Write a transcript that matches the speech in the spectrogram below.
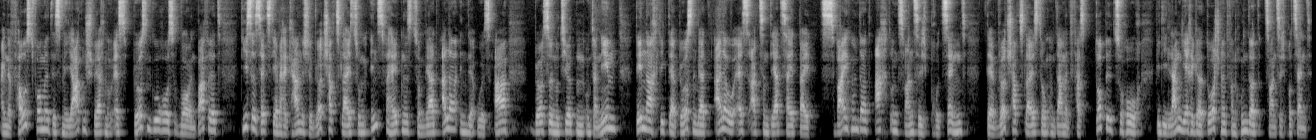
eine Faustformel des milliardenschweren US-Börsengurus Warren Buffett. Diese setzt die amerikanische Wirtschaftsleistung ins Verhältnis zum Wert aller in der USA börsennotierten Unternehmen. Demnach liegt der Börsenwert aller US-Aktien derzeit bei 228 Prozent der Wirtschaftsleistung und damit fast doppelt so hoch wie die langjährige Durchschnitt von 120 Prozent.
